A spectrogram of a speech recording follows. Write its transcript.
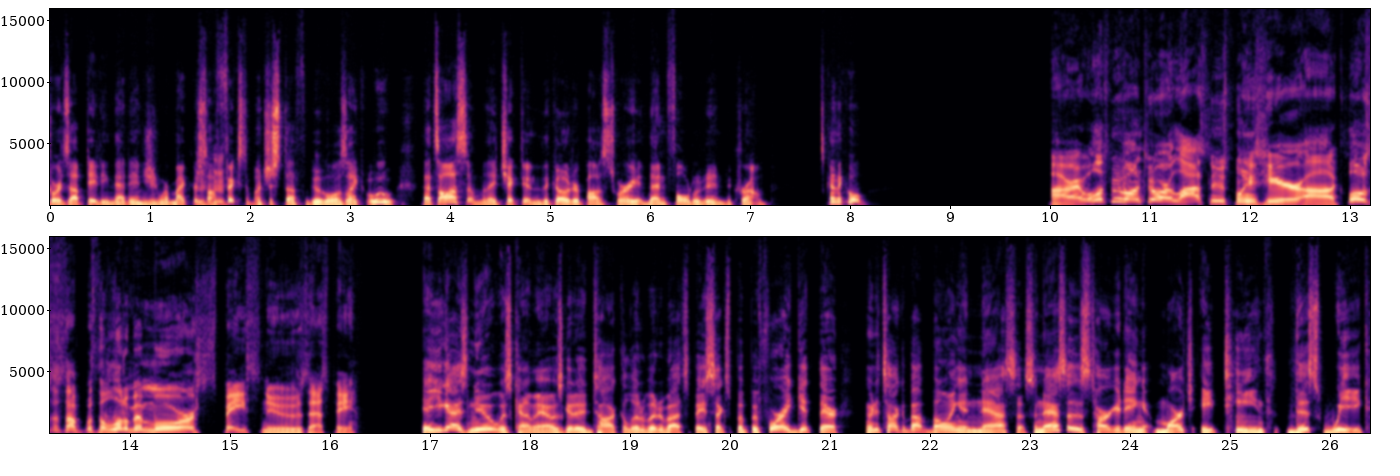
towards updating that engine where Microsoft mm-hmm. fixed a bunch of stuff and Google was like, ooh, that's awesome when they checked it into the code repository and then folded it into Chrome. It's kind of cool. All right, well, let's move on to our last news points here. Uh, close this up with a little bit more space news, SP. Yeah, you guys knew it was coming. I was going to talk a little bit about SpaceX, but before I get there, I'm going to talk about Boeing and NASA. So, NASA is targeting March 18th, this week,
